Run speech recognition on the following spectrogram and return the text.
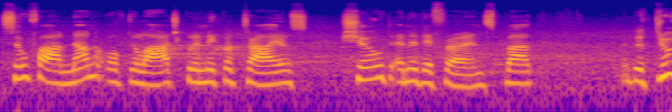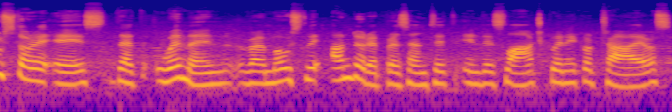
So far none of the large clinical trials showed any difference, but the true story is that women were mostly underrepresented in these large clinical trials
